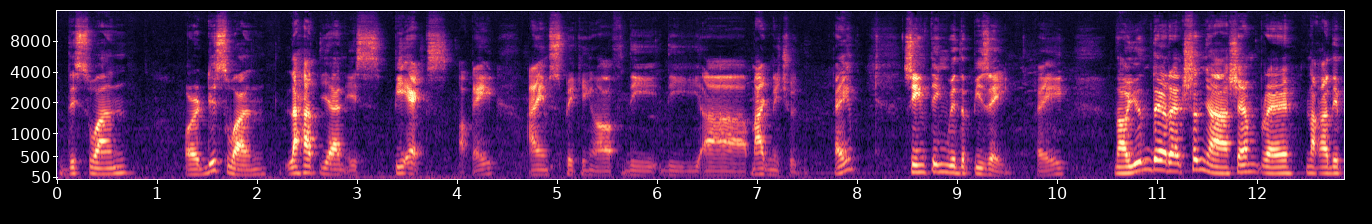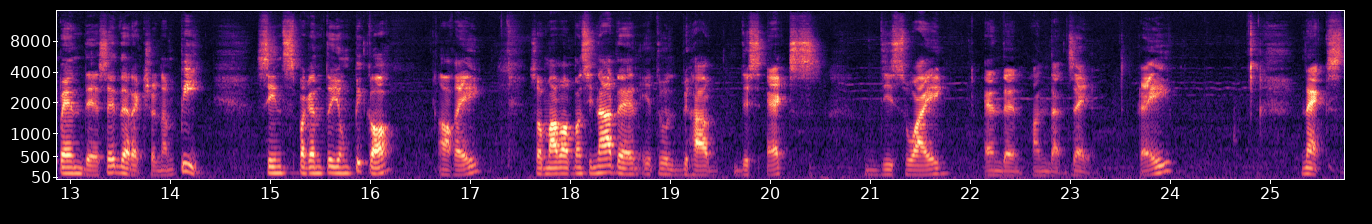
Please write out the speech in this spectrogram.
this one, or this one, lahat yan is PX. Okay? I am speaking of the the uh, magnitude. Okay? Same thing with the PZ. Okay? Now, yung direction niya, syempre, nakadepende sa direction ng P. Since pag ganito yung pick ko, okay, so mapapansin natin, it will have this x, this y, and then on that z. Okay? Next.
